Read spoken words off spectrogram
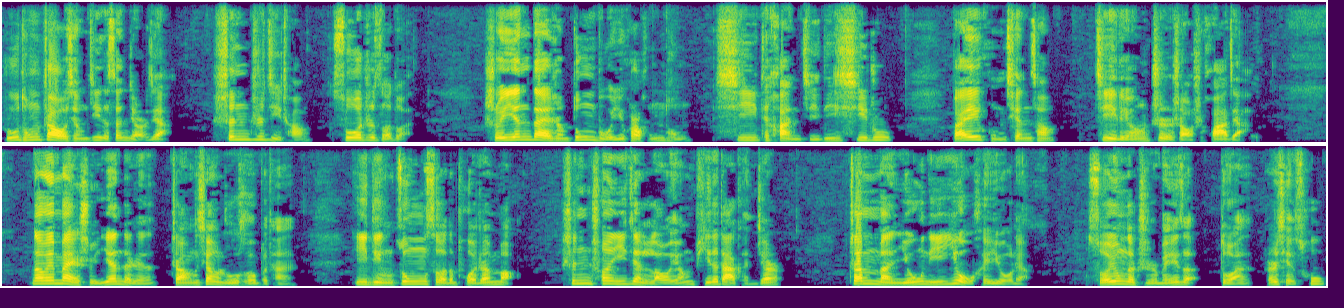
如同照相机的三脚架，伸之既长，缩之则短。水烟袋上东补一块红铜。西汉几滴稀珠，百孔千仓，计量至少是花甲那位卖水烟的人长相如何不谈，一顶棕色的破毡帽，身穿一件老羊皮的大坎肩儿沾满油泥，又黑又亮。所用的纸梅子短而且粗，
